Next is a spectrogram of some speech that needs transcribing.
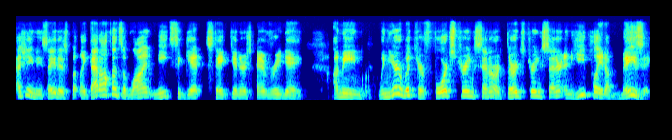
I shouldn't even say this, but like that offensive line needs to get steak dinners every day. I mean, when you're with your fourth string center or third string center, and he played amazing.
